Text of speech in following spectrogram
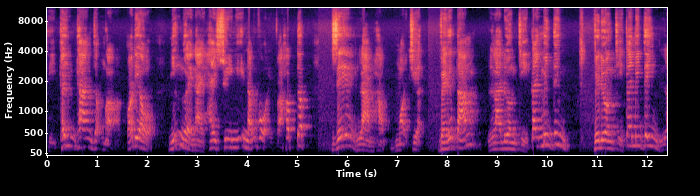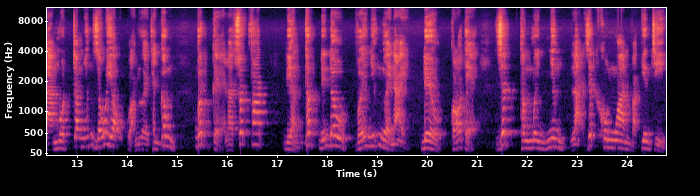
thì thanh thang rộng mở. Có điều, những người này hay suy nghĩ nóng vội và hấp tấp, dễ làm hỏng mọi chuyện. Về thứ 8 là đường chỉ tay minh tinh về đường chỉ tay minh tinh là một trong những dấu hiệu của người thành công bất kể là xuất phát điểm thấp đến đâu với những người này đều có thể rất thông minh nhưng lại rất khôn ngoan và kiên trì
